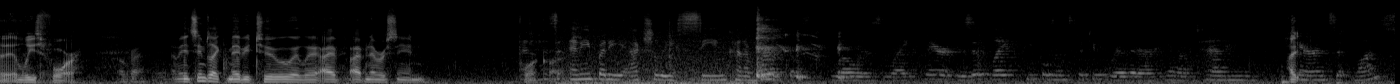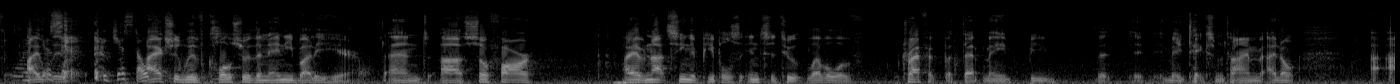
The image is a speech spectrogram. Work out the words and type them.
at least four. okay. I mean, it seems like maybe two, li- I've, I've never seen four And cars. has anybody actually seen kind of what the flow is like there? Is it like People's Institute where there are, you know, I- parents at once? or I is live, it- just I actually live closer than anybody here, and uh, so far, I have not seen a People's Institute level of traffic, but that may be, that it it may take some time. I don't, I- I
